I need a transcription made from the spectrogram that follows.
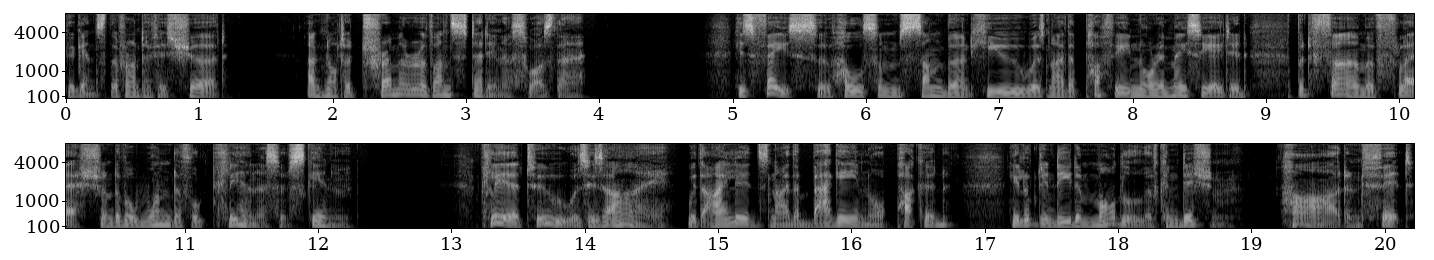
against the front of his shirt, and not a tremor of unsteadiness was there. His face, of wholesome sunburnt hue, was neither puffy nor emaciated, but firm of flesh and of a wonderful clearness of skin. Clear, too, was his eye, with eyelids neither baggy nor puckered. He looked indeed a model of condition, hard and fit,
